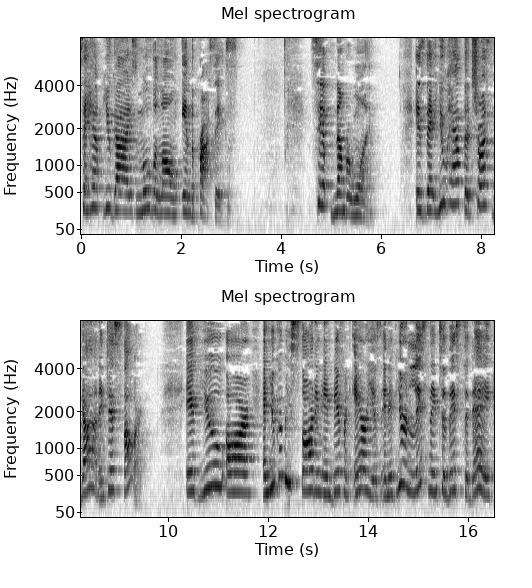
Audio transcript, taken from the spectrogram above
to help you guys move along in the process. Tip number one is that you have to trust God and just start if you are, and you could be starting in different areas, and if you're listening to this today,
